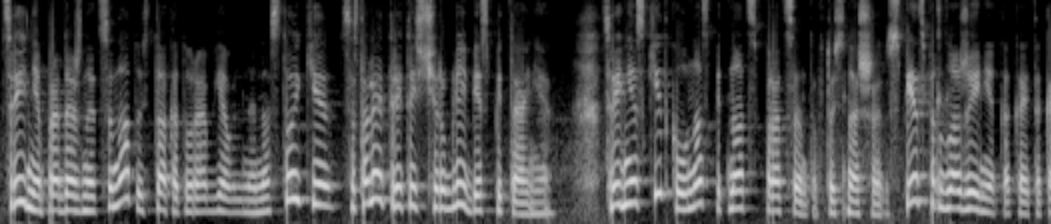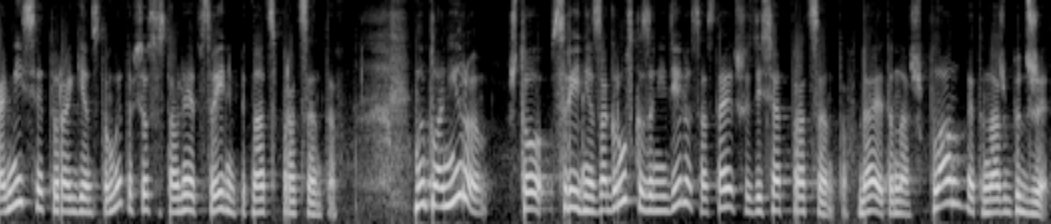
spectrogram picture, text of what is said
Средняя продажная цена, то есть та, которая объявлена на стойке, составляет 3000 рублей без питания. Средняя скидка у нас 15%, то есть наше спецпредложение, какая-то комиссия турагентством, это все составляет в среднем 15%. Мы планируем, что средняя загрузка за неделю составит 60%. Да, это наш план, это наш бюджет.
